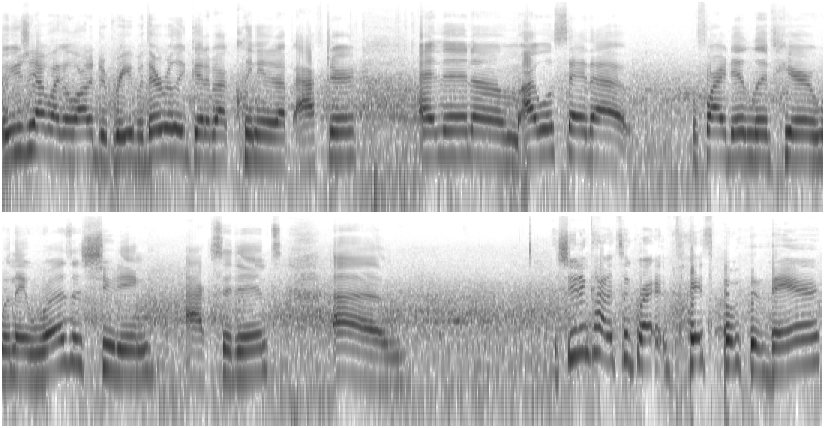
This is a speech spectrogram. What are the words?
we usually have like a lot of debris, but they're really good about cleaning it up after. And then um, I will say that before I did live here, when there was a shooting accident, um, the shooting kind of took right place over there.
